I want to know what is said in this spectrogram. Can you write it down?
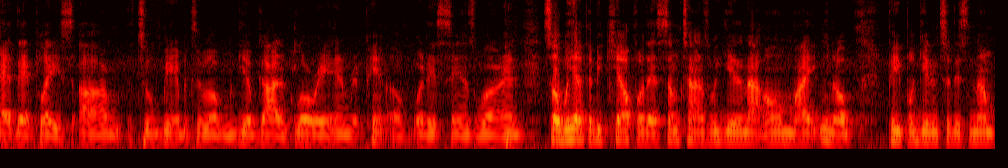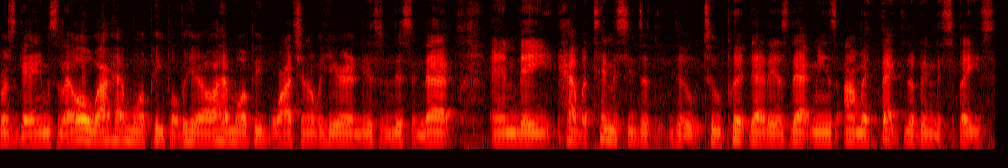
at that place um, to be able to um, give God glory and repent of what his sins were. And so we have to be careful that sometimes we get in our own might, you know, people get into this numbers games like, oh, well, I have more people over here, I have more people watching over here, and this, this, and that, and they have a tendency to to, to put that is that means I'm effective in the space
